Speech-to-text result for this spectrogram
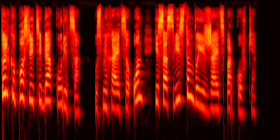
«Только после тебя курица», — усмехается он и со свистом выезжает с парковки.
